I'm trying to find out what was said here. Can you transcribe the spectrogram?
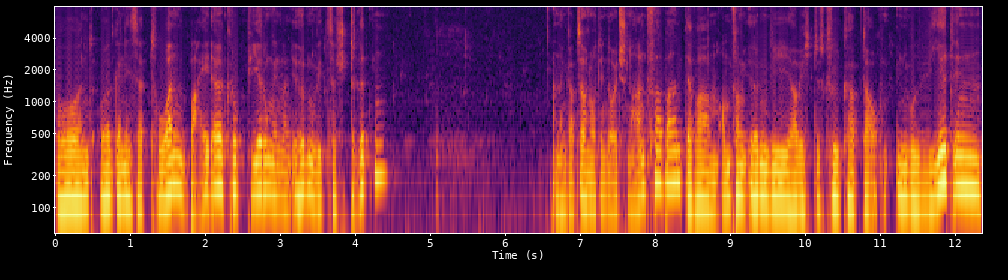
Und Organisatoren beider Gruppierungen waren irgendwie zerstritten. Und dann gab es auch noch den Deutschen Handverband, der war am Anfang irgendwie, habe ich das Gefühl gehabt, da auch involviert in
